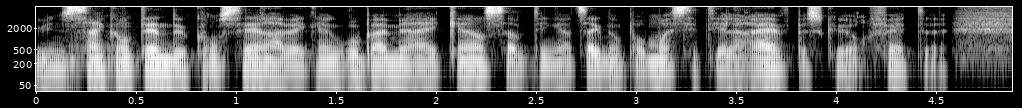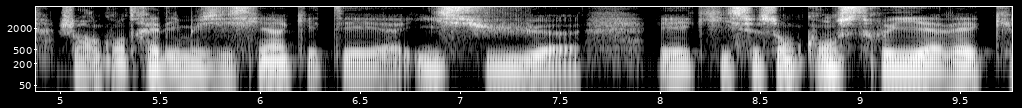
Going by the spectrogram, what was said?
une, cinquantaine de concerts avec un groupe américain, Something Outside. Donc pour moi, c'était le rêve parce que en fait, je rencontrais des musiciens qui étaient issus et qui se sont construits avec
